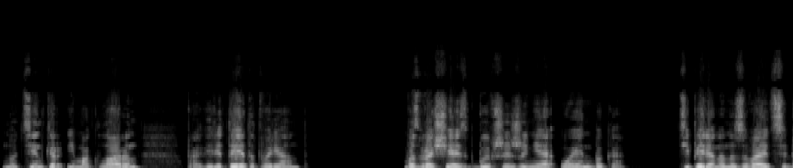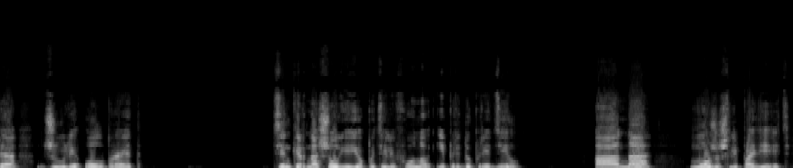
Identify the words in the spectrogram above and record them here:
Но Тинкер и Макларен проверят и этот вариант. Возвращаясь к бывшей жене Уэйнбека, теперь она называет себя Джули Олбрайт, Тинкер нашел ее по телефону и предупредил. А она, можешь ли поверить,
